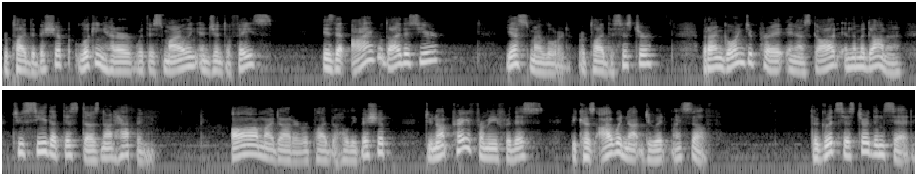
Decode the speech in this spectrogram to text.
replied the bishop, looking at her with a smiling and gentle face is that I will die this year? Yes, my lord, replied the sister, but I am going to pray and ask God and the Madonna to see that this does not happen. Ah, my daughter, replied the holy bishop, do not pray for me for this, because I would not do it myself. The good sister then said,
